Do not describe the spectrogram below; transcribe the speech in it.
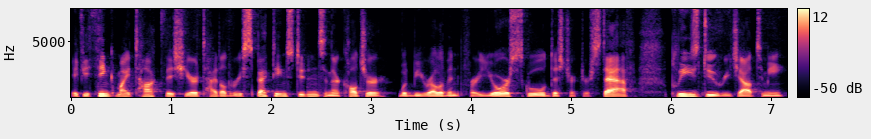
If you think my talk this year, titled "Respecting Students and Their Culture," would be relevant for your school, district, or staff, please do reach out to me.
